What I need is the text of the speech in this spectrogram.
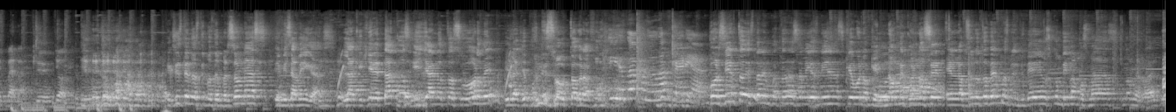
muy perra. ¿Quién? Yo. Existen dos tipos de personas y mis amigas. La que quiere tacos y ya anotó su orden y la que pone su autógrafo. Y estaba poniendo una feria. Por cierto, están empatadas, amigas mías. Qué bueno que no me conocen en lo absoluto. Vean más mis videos, convivamos más. No me rayen.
